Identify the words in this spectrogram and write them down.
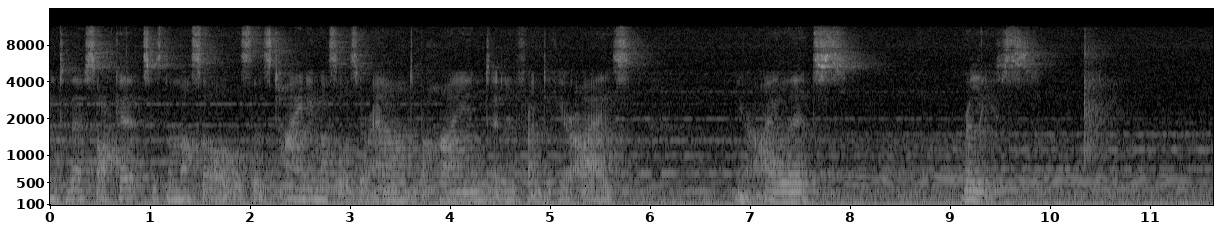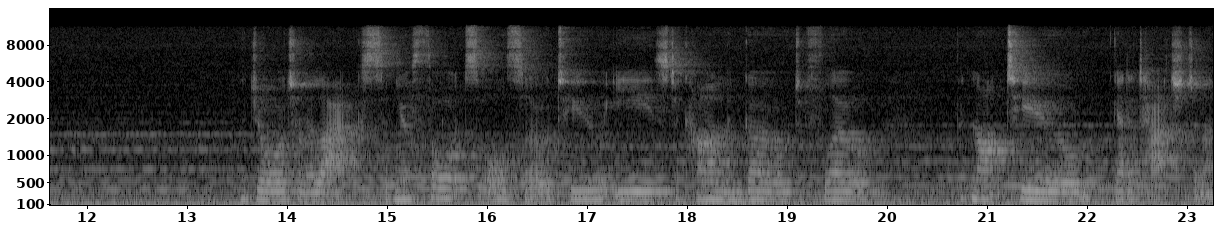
into their sockets as the muscles, those tiny muscles around, behind, and in front of your eyes, your eyelids, release. Jaw to relax, and your thoughts also to ease, to come and go, to flow, but not to get attached to them.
